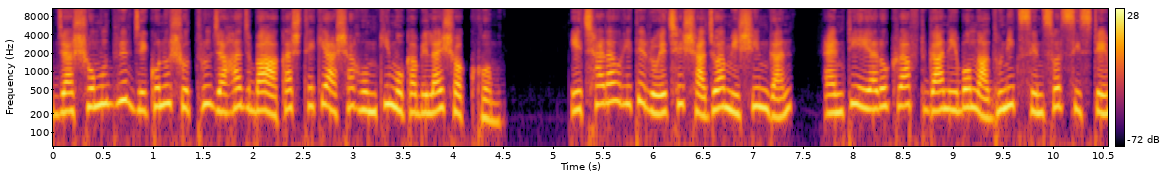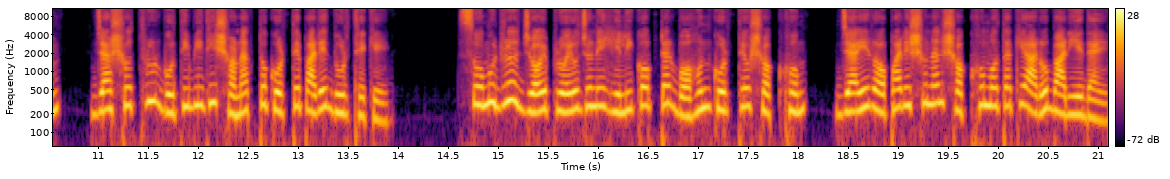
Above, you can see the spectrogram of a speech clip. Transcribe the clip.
যা সমুদ্রের যে কোনো শত্রু জাহাজ বা আকাশ থেকে আসা হুমকি মোকাবিলায় সক্ষম। এছাড়াও এতে রয়েছে সাজোয়া মেশিন গান অ্যান্টি এয়ারোক্রাফট গান এবং আধুনিক সেন্সর সিস্টেম, যা শত্রুর গতিবিধি শনাক্ত করতে পারে দূর থেকে। সমুদ্র জয় প্রয়োজনে হেলিকপ্টার বহন করতেও সক্ষম, যা এর অপারেশনাল সক্ষমতাকে আরও বাড়িয়ে দেয়।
